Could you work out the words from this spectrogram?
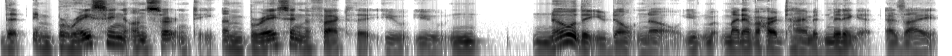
that embracing uncertainty, embracing the fact that you you know that you don't know, you m might have a hard time admitting it, as I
